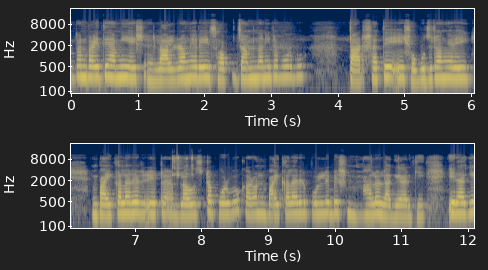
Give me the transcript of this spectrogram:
নতুন বাড়িতে আমি এই লাল রঙের এই সব জামদানিটা পরবো। তার সাথে এই সবুজ রঙের এই বাই কালারের এটা ব্লাউজটা পরবো, কারণ বাই কালারের পরলে বেশ ভালো লাগে আর কি। এর আগে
